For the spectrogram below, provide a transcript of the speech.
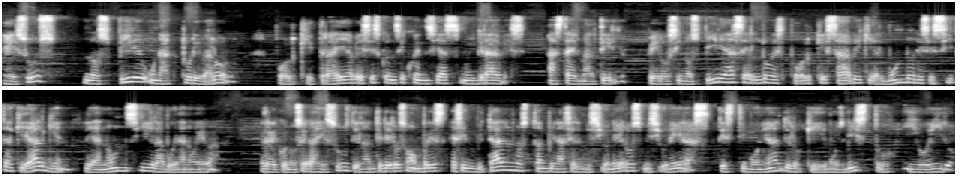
Jesús nos pide un acto de valor porque trae a veces consecuencias muy graves, hasta el martirio. Pero si nos pide hacerlo es porque sabe que el mundo necesita que alguien le anuncie la buena nueva. Reconocer a Jesús delante de los hombres es invitarnos también a ser misioneros, misioneras, testimonial de lo que hemos visto y oído.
